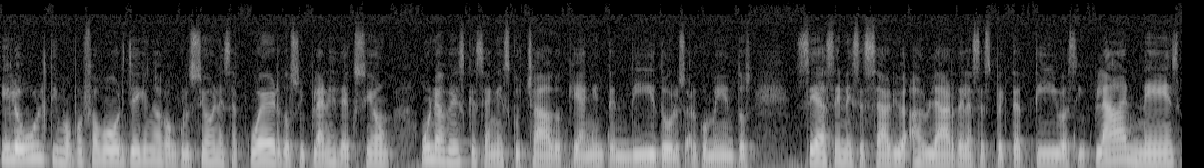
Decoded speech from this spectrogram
Y lo último, por favor, lleguen a conclusiones, acuerdos y planes de acción una vez que se han escuchado, que han entendido los argumentos, se hace necesario hablar de las expectativas y planes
